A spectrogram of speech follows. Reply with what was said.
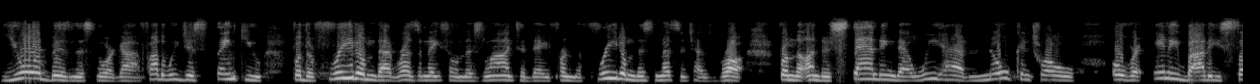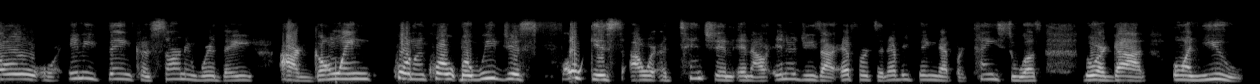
your business, Lord God. Father, we just thank you for the freedom that resonates on this line today, from the freedom this message has brought, from the understanding that we have no control over anybody's soul or anything concerning where they are going. Quote unquote, but we just focus our attention and our energies, our efforts, and everything that pertains to us, Lord God, on you,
